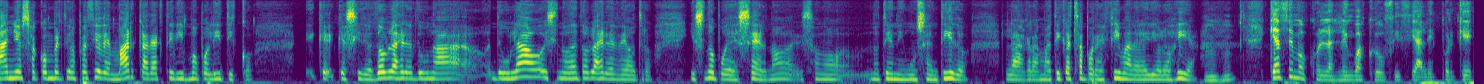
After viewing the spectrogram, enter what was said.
años se ha convertido en una especie de marca de activismo político que, si desdoblas eres de, una, de un lado y si no desdoblas eres de otro. Y eso no puede ser, ¿no? Eso no, tiene ningún sentido. La gramática está por encima de la ideología. ¿Qué hacemos con las lenguas cooficiales? Porque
